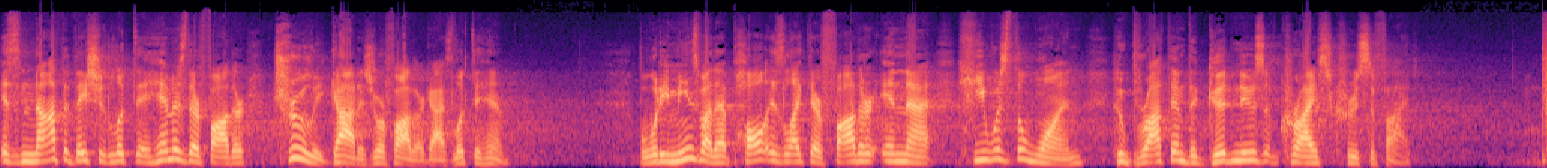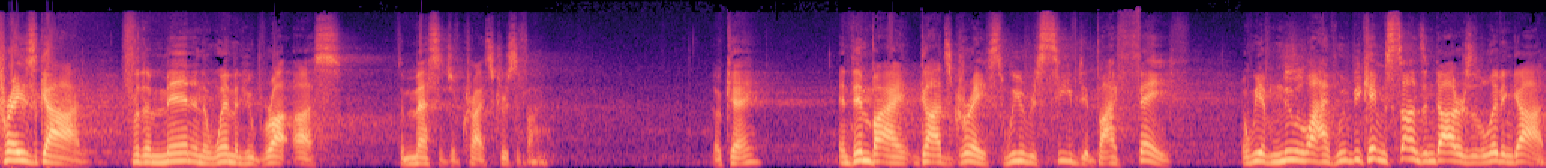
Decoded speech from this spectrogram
is not that they should look to him as their father. Truly, God is your father, guys. Look to him. But what he means by that, Paul is like their father in that he was the one who brought them the good news of Christ crucified. Praise God for the men and the women who brought us the message of Christ crucified. Okay? And then by God's grace, we received it by faith. And we have new life. We became sons and daughters of the living God.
